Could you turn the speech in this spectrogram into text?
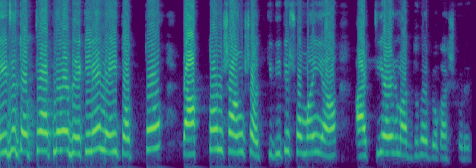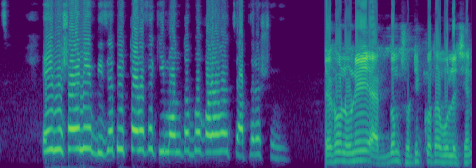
এই যে তথ্য আপনারা দেখলেন, এই তথ্য প্রাক্তন সাংসদ কিরিটি সোমাইয়া আরটিআই এর মাধ্যমে প্রকাশ করেছে। এই বিষয় নিয়ে বিজেপির তরফে কি মন্তব্য করা হচ্ছে আপনারা শুনুন। দেখুন, উনি একদম সঠিক কথা বলেছেন।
